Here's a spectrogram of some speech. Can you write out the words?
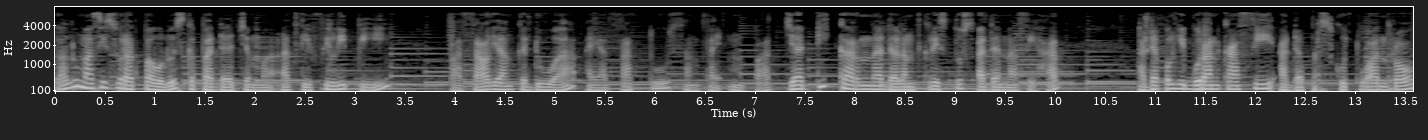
Lalu masih surat Paulus kepada jemaat di Filipi pasal yang kedua ayat 1 sampai 4 Jadi karena dalam Kristus ada nasihat ada penghiburan kasih, ada persekutuan roh,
